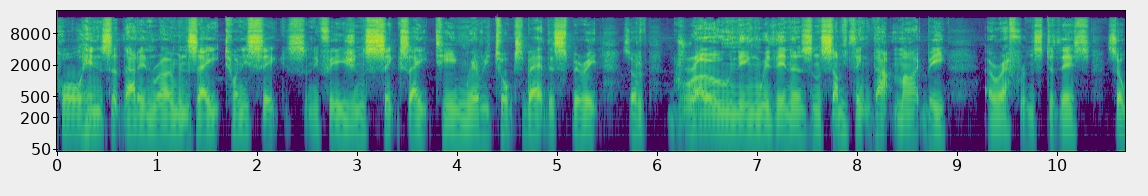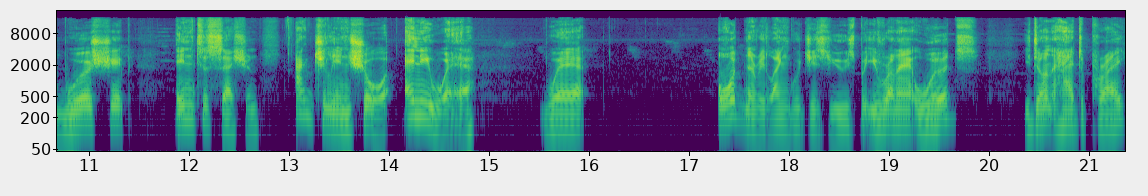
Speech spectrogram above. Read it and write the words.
Paul hints at that in Romans 8 26 and Ephesians 6 18, where he talks about the Spirit sort of groaning within us, and something that might be a reference to this. So, worship, intercession, actually ensure anywhere where ordinary language is used, but you run out of words, you don't know how to pray.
